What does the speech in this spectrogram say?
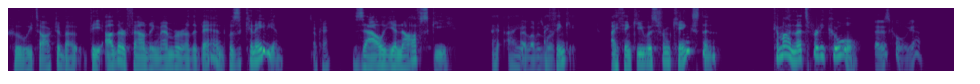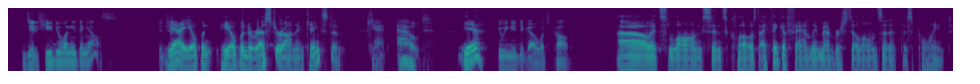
who we talked about, the other founding member of the band was a Canadian, Okay. Zal Yanovsky. I, I, I love his work. I think I think he was from Kingston. Come on, that's pretty cool. That is cool. Yeah. Did he do anything else? Did you Yeah, he opened he opened a restaurant in Kingston. get out? Yeah. Do we need to go? What's it called? Oh, it's long since closed. I think a family member still owns it at this point.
